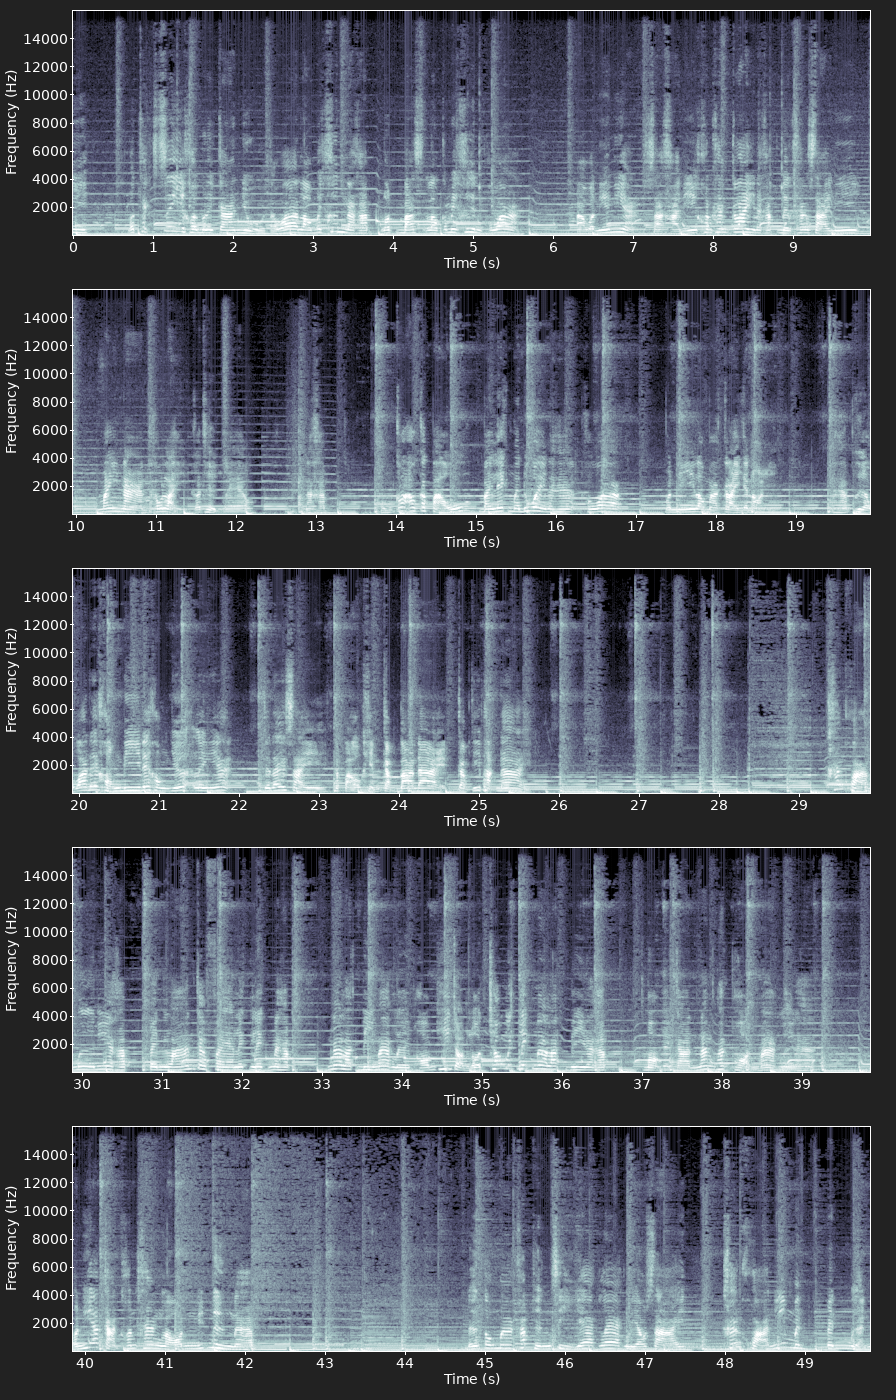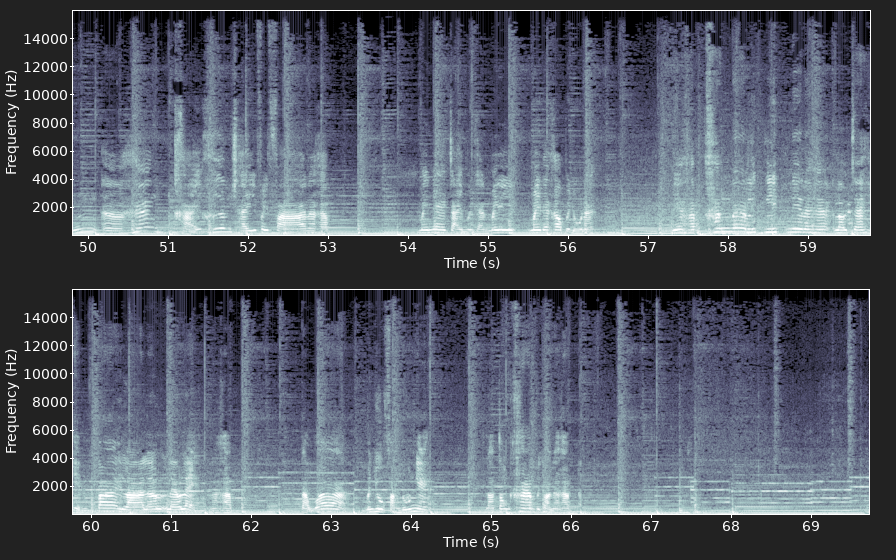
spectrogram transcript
รถแท็กซี่คอยบริการอยู่ แต่ว่าเราไม่ขึ้นนะครับ รถบัสเราก็ไม่ขึ้น เพราะว่าวันนี้เนี่ยสาขานี้ค่อนข้างใกล้นะครับ เดินข้างซ้ายนี้ไม่นานเท่าไหร่ก็ถึงแล้วนะครับ ผมก็เอากระเป๋าใบเล็กมาด้วยนะฮะเพราะว่าวันนี้เรามาไกลกันหน่อยนะฮะเผื่อว่าได้ของดีได้ของเยอะอะไรเงี้ยจะได้ใส่กระเป๋าเข็นกลับบ้านได้กลับที่พักได้ ขวามือนี่ครับ เป็นร้านกาแฟเล็กๆนะครับ น่ารักดีมากเลย พร้อมที่จอดรถช่องเล็กๆ น่ารักดีนะครับ เหมาะแก่การนั่งพักผ่อนมากเลยนะฮะ วันนี้อากาศค่อนข้างร้อนนิดนึงนะครับ เดินตรงมาครับถึงสี่แยกแรกเลี้ยวซ้าย ข้างขวานี่มันเป็นเหมือนอห้างขายเครื่องใช้ไฟฟ้านะครับ ไม่แน่ใจเหมือนกันไม่ไม่ได้เข้าไปดูนะ เนี่ยครับข้างหน้าลิฟต์เนี่ยนะฮะเราจะเห็นป้ายร้านแล้วแล้วแหละนะครับ แต่ว่ามันอยู่ฝั่งนู้นไง เราต้องข้ามไปก่อนนะครับ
